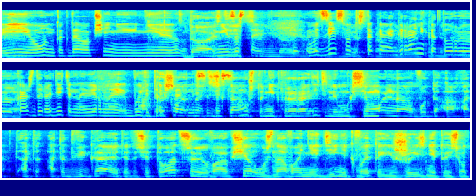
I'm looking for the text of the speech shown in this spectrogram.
и он тогда вообще не, не, Да, не здесь, заставит. да, вот здесь вот такая грань, которую да. каждый родитель, наверное, будет а решать для себя к тому, что некоторые родители максимально вот от- от- отодвигают эту ситуацию вообще узнавания денег в этой жизни? То есть вот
